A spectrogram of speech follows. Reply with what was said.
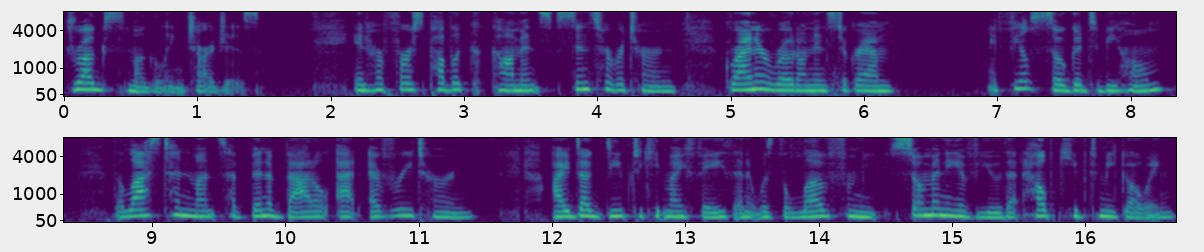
drug smuggling charges. In her first public comments since her return, Griner wrote on Instagram, It feels so good to be home. The last 10 months have been a battle at every turn. I dug deep to keep my faith, and it was the love from so many of you that helped keep me going.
